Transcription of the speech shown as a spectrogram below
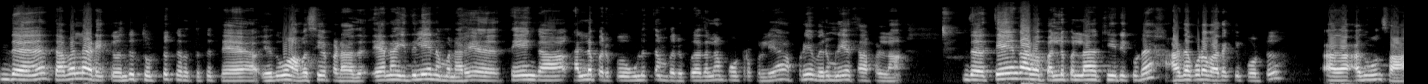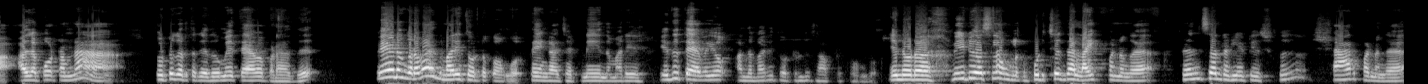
இந்த தவளை அடைக்கு வந்து தொட்டுக்கிறதுக்கு தே எதுவும் அவசியப்படாது. ஏன்னா இதுலயே நம்ம நிறைய தேங்காய் கடலப்பருப்பு உளுத்தம்பருப்பு அதெல்லாம் போட்டிருக்கோம் இல்லையா? அப்படியே வெறுமனையே சாப்பிடலாம். இந்த தேங்காவை பல்லு பல்லா கீறி கூட அதை கூட வதக்கி போட்டு அதுவும் சா அதில் போட்டோம்னா தொட்டுக்கிறதுக்கு எதுவுமே தேவைப்படாது. வேணுங்கிறவ இந்த மாதிரி தொட்டுக்கோங்க. தேங்காய் சட்னி இந்த மாதிரி எது தேவையோ அந்த மாதிரி தொட்டுண்டு சாப்பிட்டுக்கோங்க. என்னோட வீடியோஸ்லாம் உங்களுக்கு பிடிச்சிருந்தா லைக் பண்ணுங்கள் ஃப்ரெண்ட்ஸ் அண்ட் ரிலேட்டிவ்ஸ்க்கு ஷேர் பண்ணுங்கள்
